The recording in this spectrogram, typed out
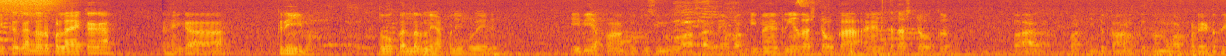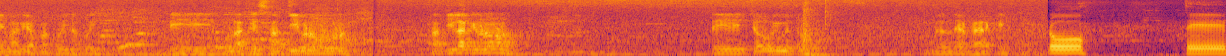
ਇੱਕ ਕਲਰ ਬਲੈਕ ਹੈਗਾ ਹੈਗਾ ਕਰੀਮ। ਦੋ ਕਲਰ ਨੇ ਆਪਣੇ ਕੋਲੇ ਇਹਦੇ। ਇਹ ਵੀ ਆਪਾਂ ਤੋਂ ਤੁਸੀਂ ਮੰਗਵਾ ਸਕਦੇ ਹੋ। ਬਾਕੀ ਬੈਟਰੀਆਂ ਦਾ ਸਟਾਕ ਆ, ਐਨਕ ਦਾ ਸਟਾਕ। ਬਾਕੀ ਦੁਕਾਨ ਤੇ ਤੁਹਾਨੂੰ ਅਪਡੇਟ ਦੇਵਾਂਗੇ ਆਪਾਂ ਕੋਈ ਨਾ ਕੋਈ। ਤੇ ਉਹ ਲਾਗੇ ਸਬਜ਼ੀ ਬਣਾਉਣ ਹੁਣ। ਸਬਜ਼ੀ ਲਾਗੇ ਬਣਾਉਣ। ਤੇ ਚਲੋ ਵੀ ਮਿੱਤਰੋ, ਮਿਲਦੇ ਆ ਠਹਿਰ ਕੇ। ਮਿੱਤਰੋ ਤੇ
